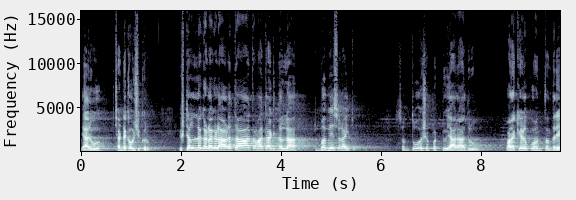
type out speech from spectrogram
ಯಾರು? ಚಂಡಕೌಶಿಕರು. ಇಷ್ಟೆಲ್ಲ ಗಳಗಳ ಅಳತಾ ಆತ ಮಾತಾಡಿದ್ನಲ್ಲ, ತುಂಬ ಬೇಸರ ಆಯಿತು ಸಂತೋಷಪಟ್ಟು ಯಾರಾದರೂ ವರ ಕೇಳಕು ಅಂತಂದರೆ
